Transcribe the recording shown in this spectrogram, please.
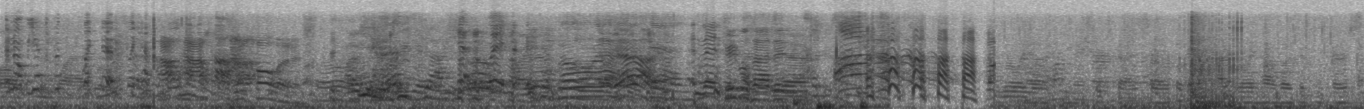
I know, but you have to put like this, like have the Not both on half, top. not full loaded. Yeah, wait. No, yeah. And then. People's had it. really a search guy, so I don't really have a good comparison.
